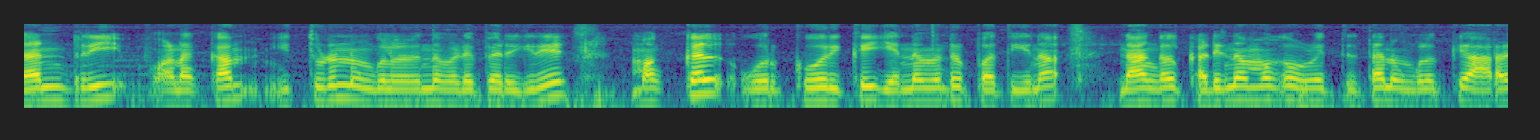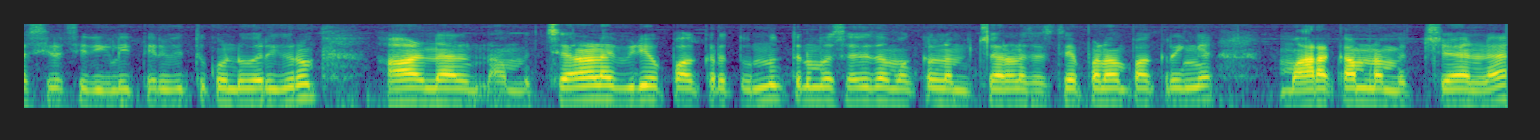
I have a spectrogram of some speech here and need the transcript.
நன்றி வணக்கம். இத்துடன் உங்களிடம் விடைபெறுகிறேன். மக்கள் ஒரு கோரிக்கை என்னவென்று பார்த்தீங்கன்னா நாங்கள் கடினமாக உழைத்து தான் உங்களுக்கு அரசியல் செய்திகளை தெரிவித்து கொண்டு வருகிறோம். ஆனால் நம்ம சேனலை வீடியோ பார்க்குற தொண்ணூற்றி சதவீத மக்கள் நம்ம சேனலை சப்ஸ்கிரைப் பண்ணாமல் பார்க்குறீங்க. மறக்காமல் நம்ம சேனலை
